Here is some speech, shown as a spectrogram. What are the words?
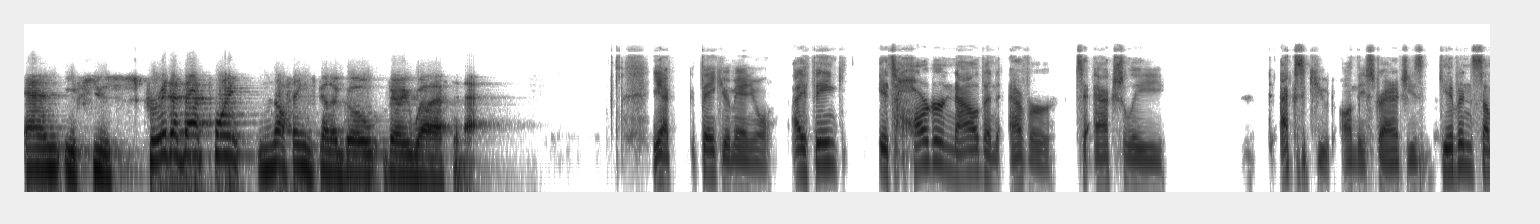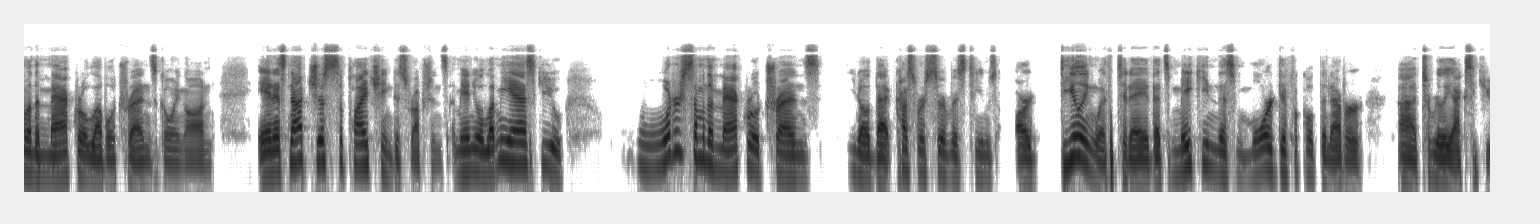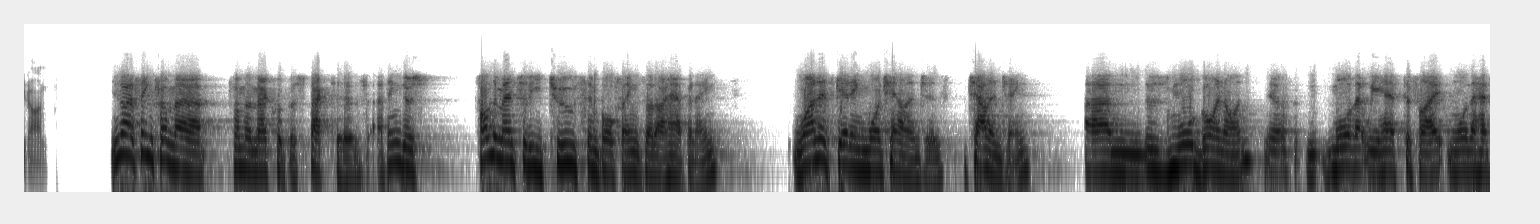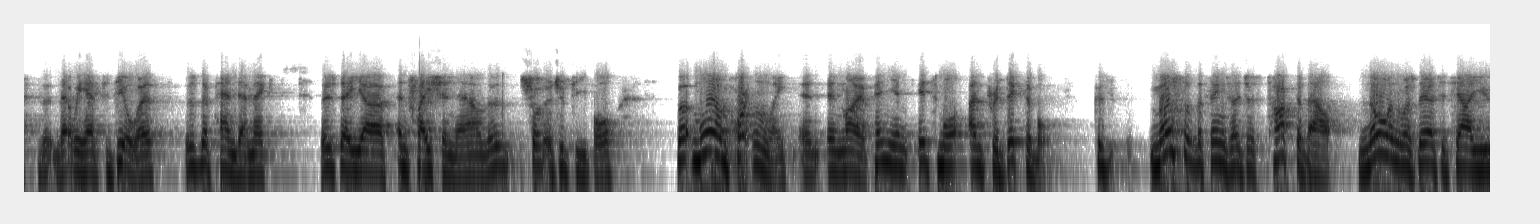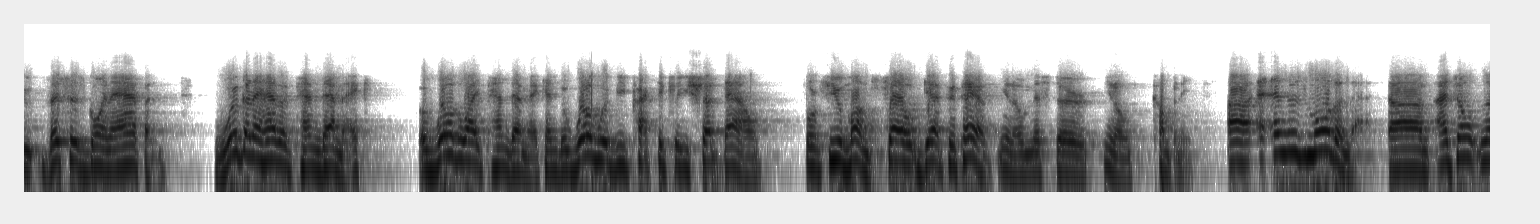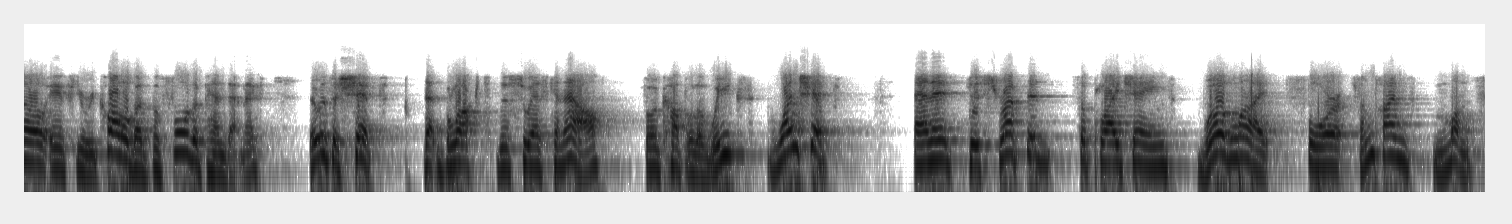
And if you screw it at that point, nothing's going to go very well after that. Yeah, thank you, Emmanuel. I think it's harder now than ever to actually execute on these strategies given some of the macro level trends going on. And it's not just supply chain disruptions. Emmanuel, let me ask you, what are some of the macro trends, you know, that customer service teams are dealing with today that's making this more difficult than ever uh, to really execute on? You know, I think from a from a macro perspective, I think there's fundamentally two simple things that are happening. One is getting more challenges, challenging. Um, there's more going on, you know, more that we have to fight, more that, to, that we have to deal with. There's the pandemic, there's the uh, inflation now, there's shortage of people. But more importantly, in, in my opinion, it's more unpredictable because most of the things I just talked about, no one was there to tell you this is going to happen. We're going to have a pandemic, a worldwide pandemic, and the world would be practically shut down for a few months. So get prepared, you know, Mr. You know, company. Uh, and there's more than that. Um, I don't know if you recall, but before the pandemic, there was a ship that blocked the Suez Canal for a couple of weeks. One ship, and it disrupted supply chains worldwide for sometimes months.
